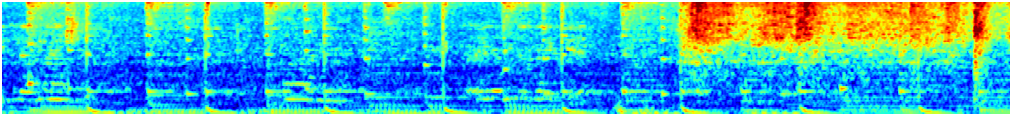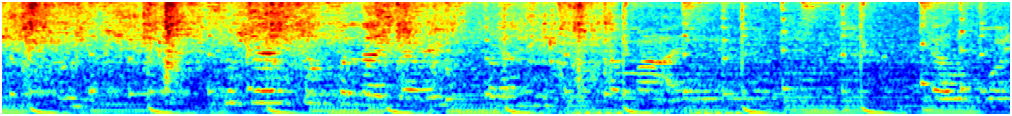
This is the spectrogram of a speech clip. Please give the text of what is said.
Ilangan. Ano, tayo talaga. So, careful pala guys, para hindi tamaan yung elbow.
